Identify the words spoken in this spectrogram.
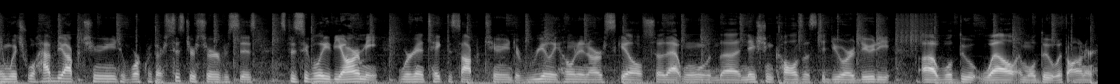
in which we'll have the opportunity to work with our sister services, specifically the Army. We're gonna take this opportunity to really hone in our skills so that when the nation calls us to do our duty, uh, we'll do it well and we'll do it with honor.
